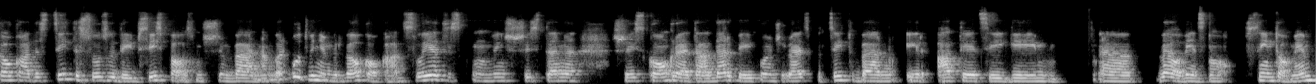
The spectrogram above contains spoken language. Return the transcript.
kaut kādas citas uzvedības izpausmes šim bērnam. Varbūt viņam ir vēl kaut kādas lietas, un viņš šis, ten, šis konkrētā darbība, ko viņš veids par citu bērnu, ir attiecīgi vēl viens no simptomiem.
